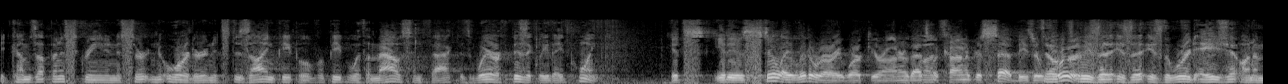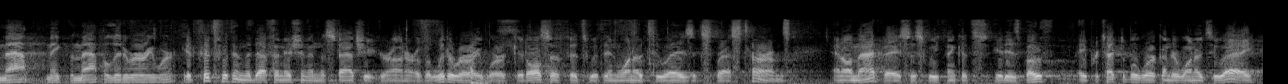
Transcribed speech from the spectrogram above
It comes up on a screen in a certain order, and it's designed people for people with a mouse. In fact, is where physically they point. It's, it is still a literary work, Your Honor. That's well, what Congress said. These are so words. Is, a, is, a, is, the word Asia on a map make the map a literary work? It fits within the definition in the statute, Your Honor, of a literary work. It also fits within 102A's express terms. And on that basis, we think it's, it is both a protectable work under 102A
